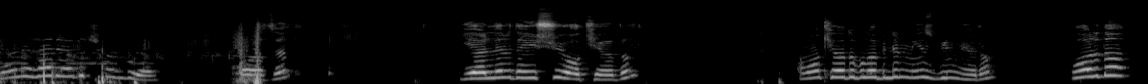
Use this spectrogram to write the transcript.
Yani her yerde çıkabiliyor. Bazen. Yerleri değişiyor o kağıdın. Ama o kağıdı bulabilir miyiz bilmiyorum. Bu arada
